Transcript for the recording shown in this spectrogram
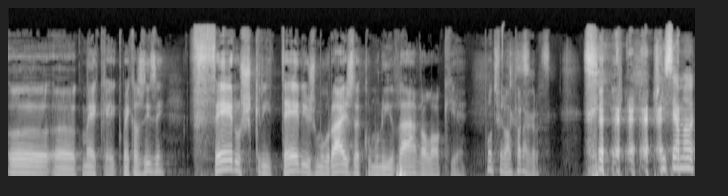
uh, uh, como, é que, como é que eles dizem? Fere os critérios morais da comunidade, olha lá o que é. Ponto final, parágrafo. Isso é uma,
